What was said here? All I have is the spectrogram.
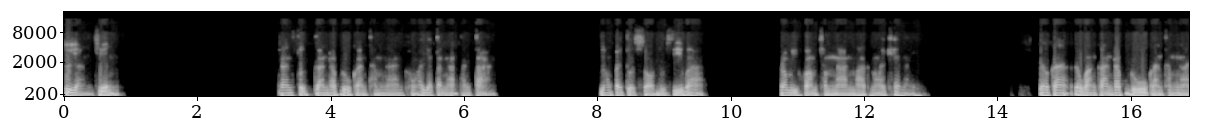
ตัวอย่างเช่น การฝึกการรับรู้การทำงานของอายตนะต่างๆ ลองไปตรวจสอบดูซิว่า เรามีความชำนาญมากน้อยแค่ไหนแล้วการระหว่างการรับรู้การทำงาน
